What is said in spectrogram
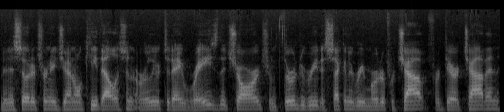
Minnesota Attorney General Keith Ellison earlier today raised the charge from third degree to second degree murder for, Chow, for Derek Chauvin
